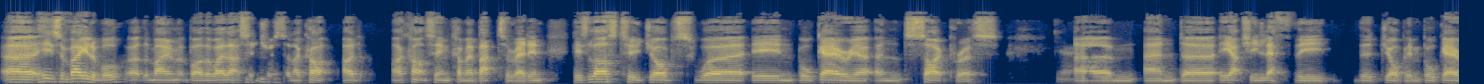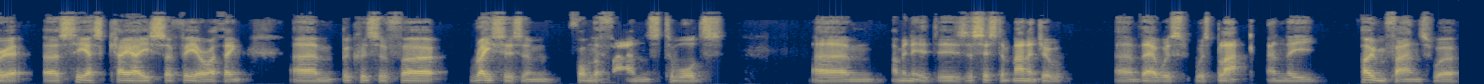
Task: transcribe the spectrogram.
uh, he's available at the moment. By the way, that's interesting. I can't I I can't see him coming back to Reading. His last two jobs were in Bulgaria and Cyprus, yeah. um, and uh, he actually left the the job in Bulgaria, uh, CSKA Sofia, I think, um, because of uh, racism from yeah. the fans towards um, I mean, it, his assistant manager um, there was was black, and the home fans were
